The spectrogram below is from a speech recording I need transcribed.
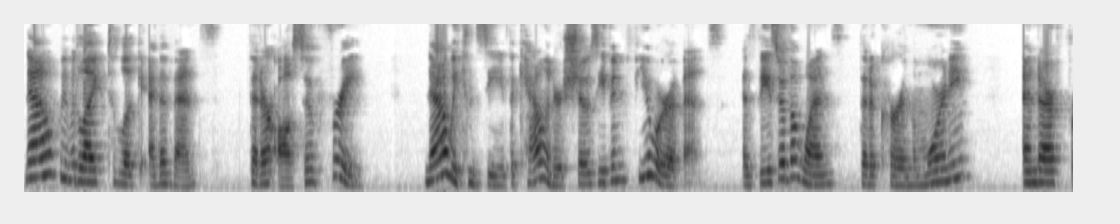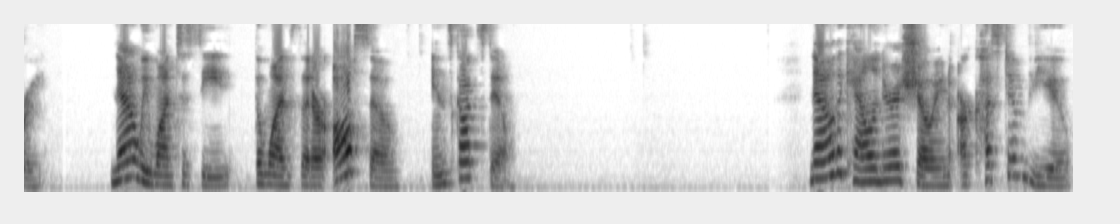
Now we would like to look at events that are also free. Now we can see the calendar shows even fewer events, as these are the ones that occur in the morning and are free. Now we want to see the ones that are also in Scottsdale. Now the calendar is showing our custom view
